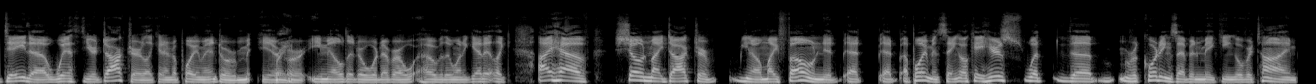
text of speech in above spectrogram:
data with your doctor, like in an appointment or Right. or emailed it or whatever, however they want to get it. Like I have shown my doctor, you know, my phone at, at, at appointments saying, okay, here's what the recordings I've been making over time.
